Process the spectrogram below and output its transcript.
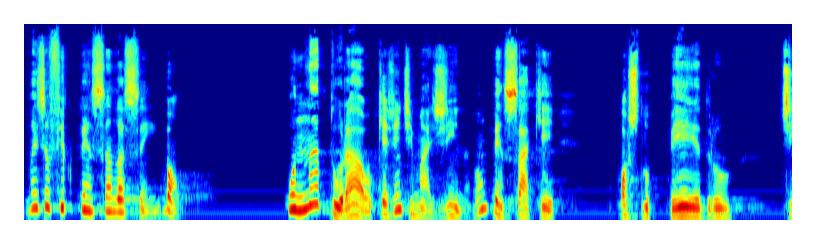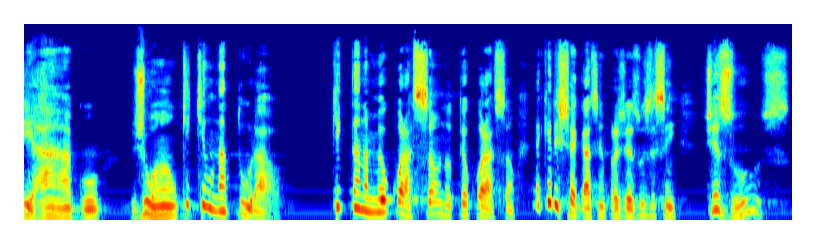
Mas eu fico pensando assim, bom, o natural que a gente imagina, vamos pensar aqui, apóstolo Pedro, Tiago, João, o que, que é o natural? Que está no meu coração e no teu coração? É que eles chegassem para Jesus e assim, Jesus,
